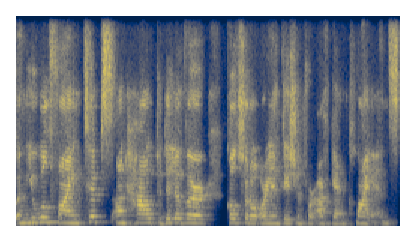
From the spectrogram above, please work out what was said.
and you will find tips on how to deliver cultural orientation for Afghan clients.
